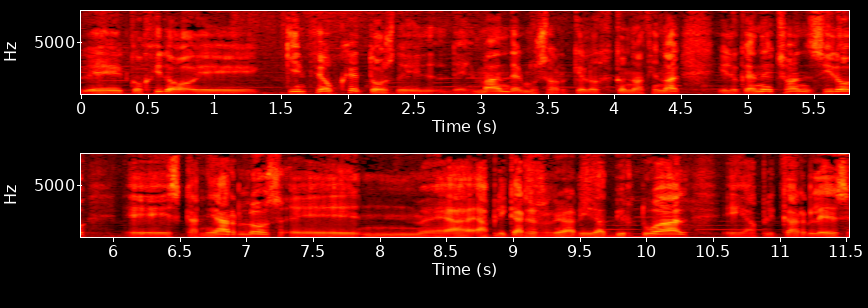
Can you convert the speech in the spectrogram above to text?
eh, cogido 15 eh, objetos del, del MAN, del Museo Arqueológico Nacional, y lo que han hecho han sido escanearlos, mm, aplicarles realidad virtual, aplicarles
